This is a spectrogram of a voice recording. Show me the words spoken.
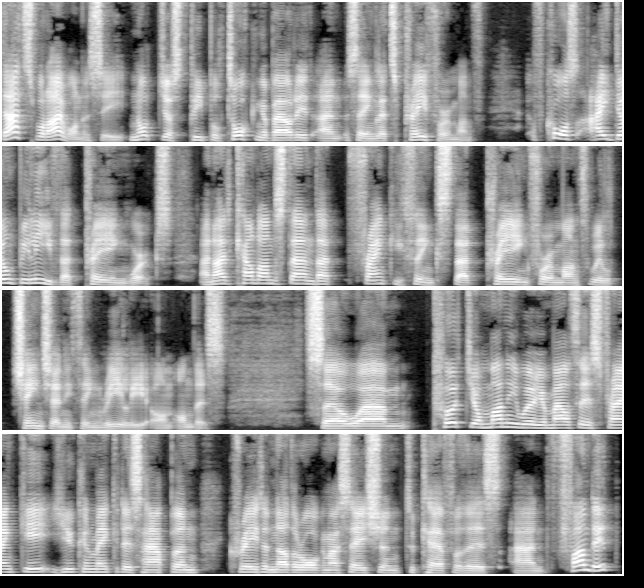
That's what I want to see, not just people talking about it and saying, let's pray for a month. Of course, I don't believe that praying works. And I can't understand that Frankie thinks that praying for a month will change anything really on, on this. So um, put your money where your mouth is, Frankie. You can make this happen. Create another organization to care for this and fund it,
